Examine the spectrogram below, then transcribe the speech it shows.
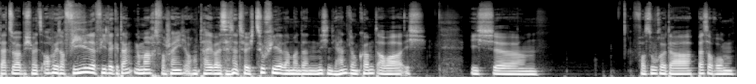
Dazu habe ich mir jetzt auch wieder viele, viele Gedanken gemacht. Wahrscheinlich auch teilweise natürlich zu viel, wenn man dann nicht in die Handlung kommt. Aber ich, ich ähm, versuche da Besserungen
